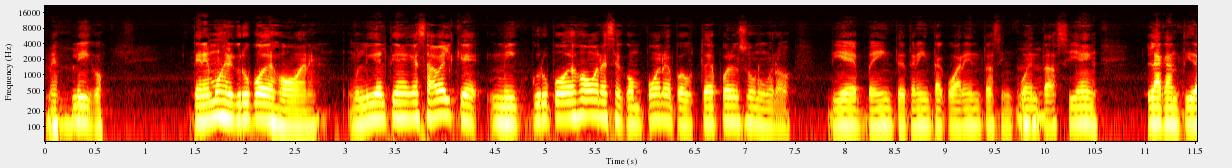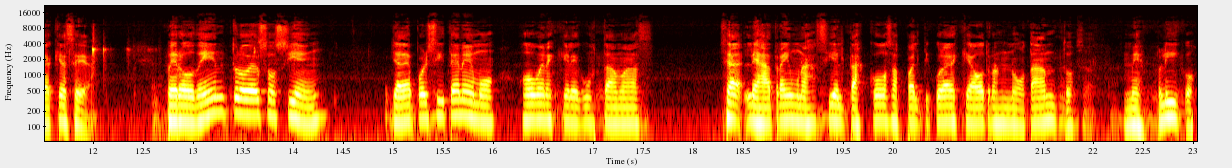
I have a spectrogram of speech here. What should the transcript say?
Me explico. Tenemos el grupo de jóvenes. Un líder tiene que saber que mi grupo de jóvenes se compone, pues ustedes ponen su número, 10, 20, 30, 40, 50, 100, la cantidad que sea. Pero dentro de esos 100, ya de por sí tenemos jóvenes que les gusta más, o sea, les atraen unas ciertas cosas particulares que a otros no tanto. Me explico.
